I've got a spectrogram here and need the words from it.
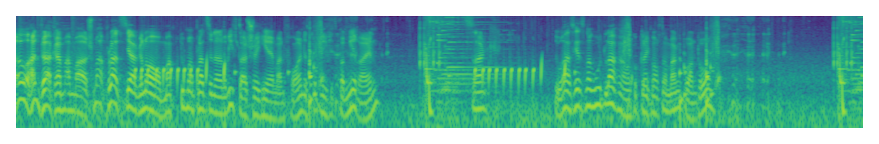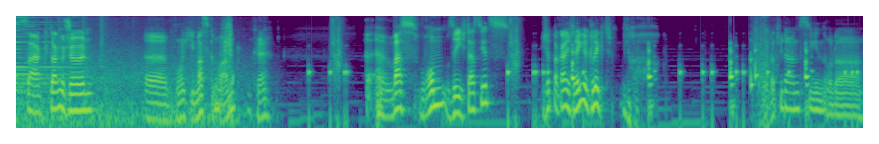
Oh, Handwerker am Arsch, mach Platz. Ja, genau, mach du mal Platz in deiner Brieftasche hier, mein Freund. Das kommt nämlich jetzt bei mir rein. Zack. Du hast jetzt noch gut lachen, guck gleich mal auf dein Bankkonto. Zack, Dankeschön. Äh, brauche ich die Maske nur an? Okay. Äh, was? Warum sehe ich das jetzt? Ich habe da gar nicht hingeklickt. Soll das wieder anziehen oder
